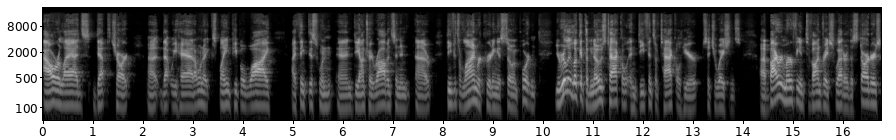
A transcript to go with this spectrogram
Ourlads depth chart uh, that we had, I want to explain people why I think this one and D'antre Robinson and uh, defensive line recruiting is so important. You really look at the nose tackle and defensive tackle here situations. Uh, Byron Murphy and T'Vondre Sweat, the starters.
